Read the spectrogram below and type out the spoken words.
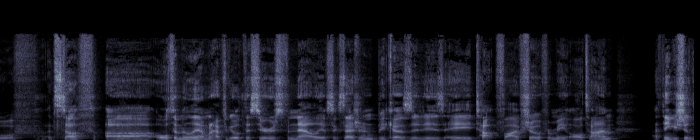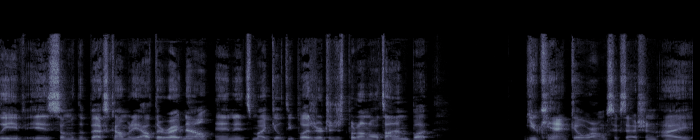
Oof, it's tough. Uh, ultimately, I'm gonna have to go with the series finale of Succession because it is a top five show for me all time. I think you should leave is some of the best comedy out there right now, and it's my guilty pleasure to just put on all time. But you can't go wrong with Succession. I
